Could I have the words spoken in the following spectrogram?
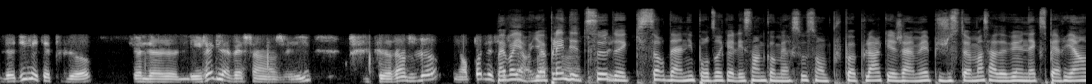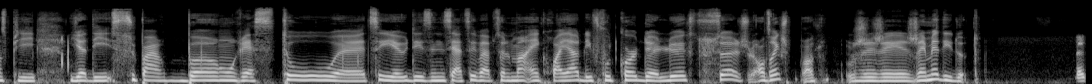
le deal n'était plus là, que les règles avaient changé, puis que rendu là, ils n'ont pas de Mais ben voyons, il y a plein d'études qui sortent d'années pour dire que les centres commerciaux sont plus populaires que jamais, puis justement, ça devient une expérience, puis il y a des super bons restos, euh, tu sais, il y a eu des initiatives absolument incroyables, des food courts de luxe, tout ça. on dirait que j'ai jamais des doutes. Ben,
